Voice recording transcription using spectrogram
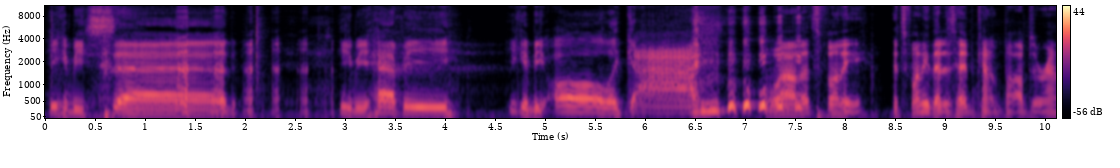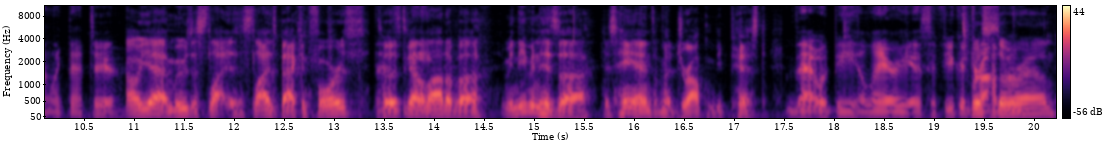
He can be sad. he can be happy. He can be all like ah. wow, that's funny. It's funny that his head kind of bobs around like that too. oh yeah, it moves. It, sli- it slides back and forth. so That's it's got neat. a lot of uh. I mean, even his uh his hands. I'm gonna drop and be pissed. That would be hilarious if you could Twists drop him. around.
